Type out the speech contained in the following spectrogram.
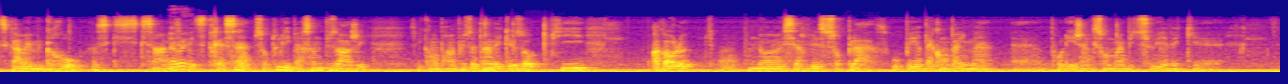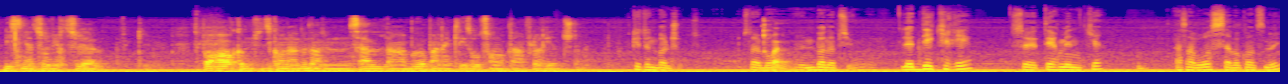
c'est quand même gros. là, ce qui, s'en vient, Ah ça oui. peut être stressant, puis surtout les personnes plus âgées. Fait qu'on prend plus de temps avec eux autres, puis encore là, on a un service sur place, au pire d'accompagnement euh, pour les gens qui sont moins habitués avec euh, les signatures virtuelles. Fait que C'est pas rare, comme tu dis, qu'on en a dans une salle d'en bas pendant que les autres sont en Floride, justement. Qui est une bonne chose. C'est un bon- Ouais. une bonne option. Le décret se termine quand? À savoir si ça va continuer?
